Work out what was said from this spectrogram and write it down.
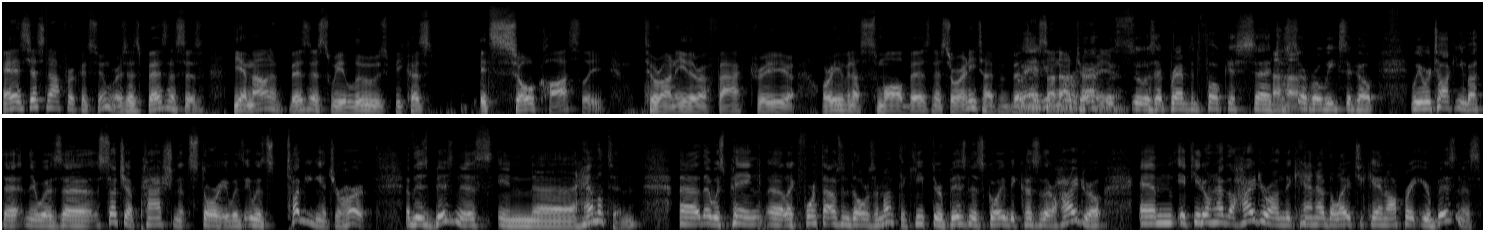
And it's just not for consumers, it's businesses. The amount of business we lose because it's so costly to run either a factory or even a small business or any type of business well, in Ontario. Was, was at Brampton Focus uh, just uh-huh. several weeks ago. We were talking about that, and there was uh, such a passionate story. It was it was tugging at your heart of this business in uh, Hamilton uh, that was paying uh, like four thousand dollars a month to keep their business going because of their hydro. And if you don't have the hydro on, they can't have the lights. You can't operate your business,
